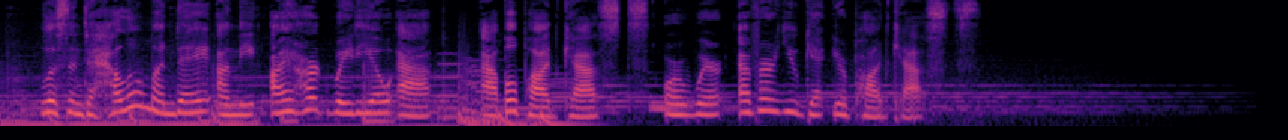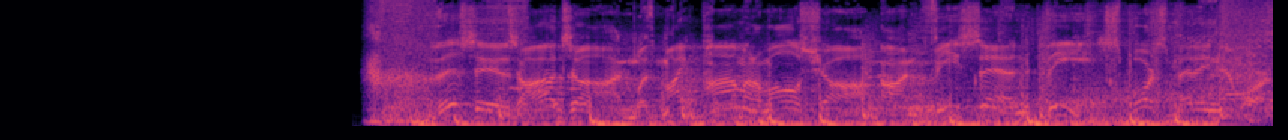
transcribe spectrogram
Listen to Hello Monday on the iHeartRadio app, Apple Podcasts, or wherever you get your podcasts. This is Odds On with Mike Palm and Amal Shaw on VSIN, the Sports Betting Network.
